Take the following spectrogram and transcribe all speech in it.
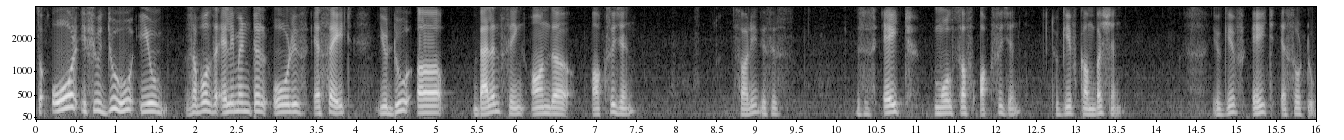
So, ore if you do you suppose the elemental ore is S8 you do a balancing on the oxygen sorry this is this is 8 moles of oxygen to give combustion. You give 8 SO2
